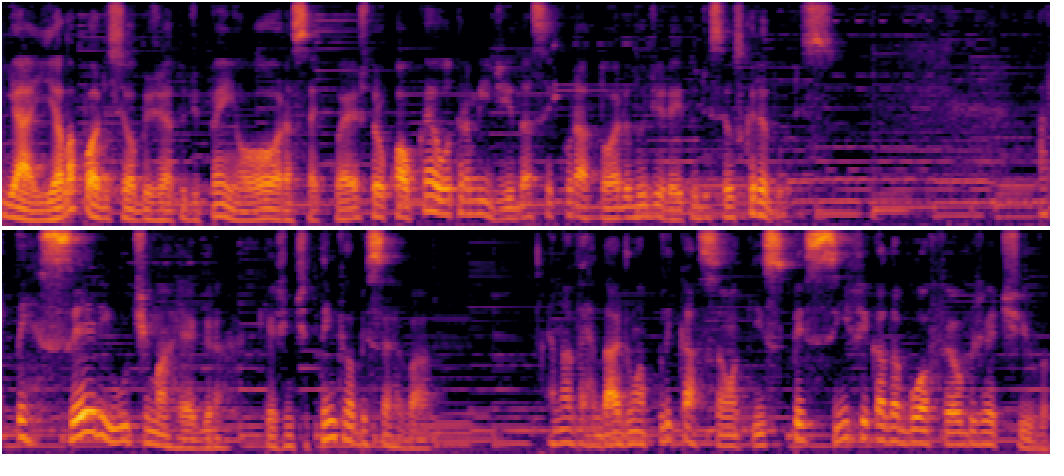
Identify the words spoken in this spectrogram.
E aí ela pode ser objeto de penhora, sequestro ou qualquer outra medida assecuratória do direito de seus credores. A terceira e última regra que a gente tem que observar é, na verdade, uma aplicação aqui específica da boa-fé objetiva.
